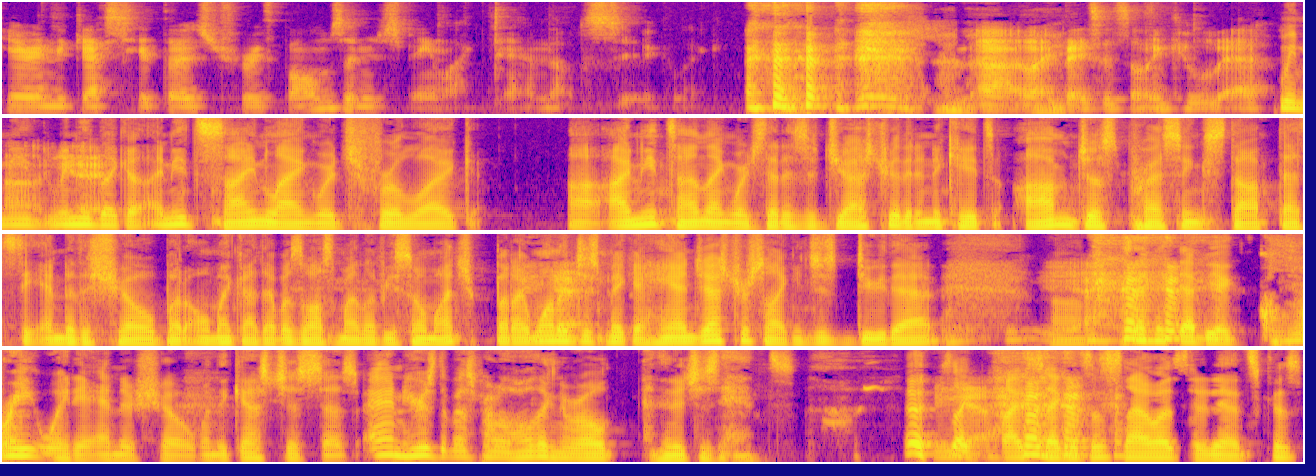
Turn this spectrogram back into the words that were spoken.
hearing the guests hit those truth bombs and just being like, damn, that was sick. Like, uh, like they said something cool there. We need um, we need know. like a, I need sign language for like uh, I need sign language that is a gesture that indicates I'm just pressing stop. That's the end of the show. But oh my God, that was awesome. I love you so much. But I want to yeah. just make a hand gesture so I can just do that. Um, I think that'd be a great way to end a show when the guest just says, and here's the best part of the whole thing in the world. And then it just ends. it's like five seconds of silence and it ends because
